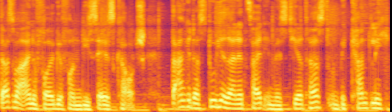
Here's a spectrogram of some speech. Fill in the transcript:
Das war eine Folge von Die Sales Couch. Danke, dass du hier deine Zeit investiert hast und bekanntlich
